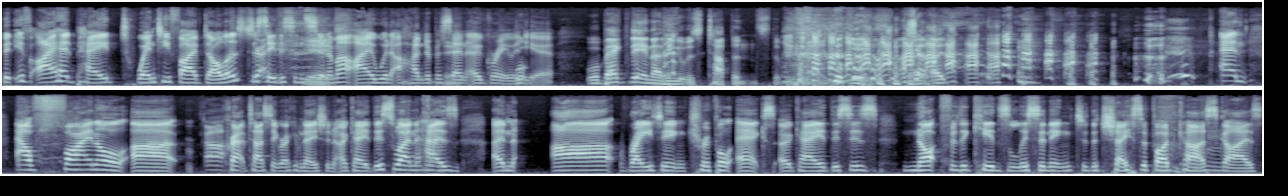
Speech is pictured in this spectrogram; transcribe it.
But if I had paid twenty five dollars to see this in Yes. cinema, I would hundred percent Yeah. agree with Well- you. Well, back then I think it was tuppence that we paid. yes. I- And our final uh, Ah. craptastic recommendation. Okay, this one has an R rating, triple X. Okay, this is not for the kids listening to the Chaser podcast, guys.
